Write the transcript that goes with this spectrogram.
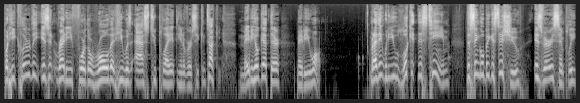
but he clearly isn't ready for the role that he was asked to play at the University of Kentucky. Maybe he'll get there, maybe you won't. But I think when you look at this team, the single biggest issue is very simply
